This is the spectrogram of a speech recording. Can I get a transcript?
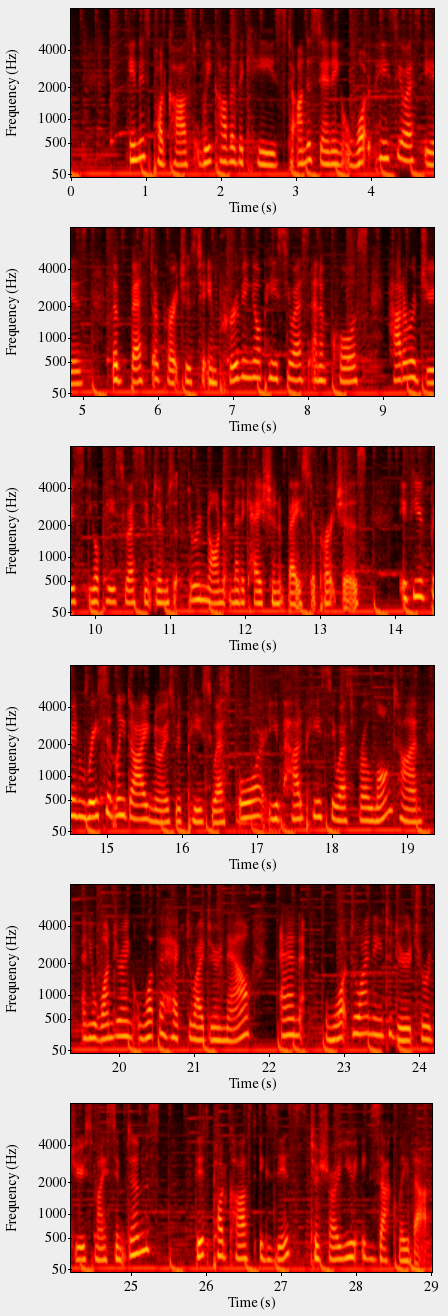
In this podcast, we cover the keys to understanding what PCOS is, the best approaches to improving your PCOS, and of course, how to reduce your PCOS symptoms through non medication based approaches. If you've been recently diagnosed with PCOS or you've had PCOS for a long time and you're wondering, what the heck do I do now? And what do I need to do to reduce my symptoms? This podcast exists to show you exactly that.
